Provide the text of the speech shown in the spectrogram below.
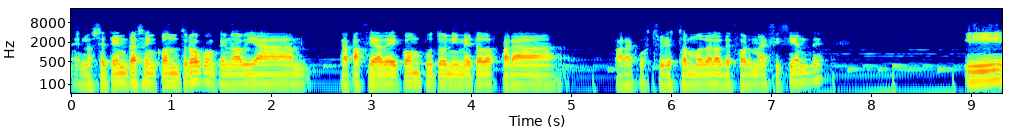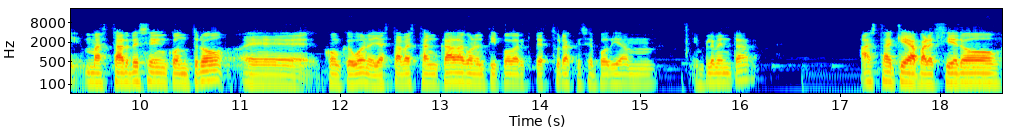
en los 70 se encontró con que no había capacidad de cómputo ni métodos para, construir estos modelos de forma eficiente. Y más tarde se encontró eh, con que bueno, ya estaba estancada con el tipo de arquitecturas que se podían implementar hasta que aparecieron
